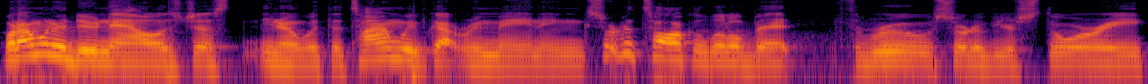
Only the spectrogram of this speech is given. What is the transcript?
what I want to do now is just, you know, with the time we've got remaining, sort of talk a little bit through sort of your story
